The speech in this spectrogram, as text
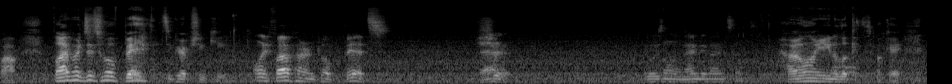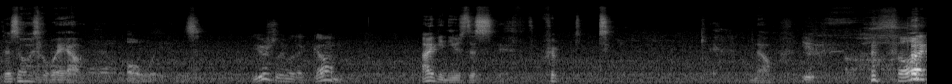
wow 512 bit decryption key. Only 512 bits. Damn. Shit. It was only 99 cents. How long are you gonna look at this? Okay, there's always a way out. Always. Usually with a gun. I can use this crypt. No. You, Select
